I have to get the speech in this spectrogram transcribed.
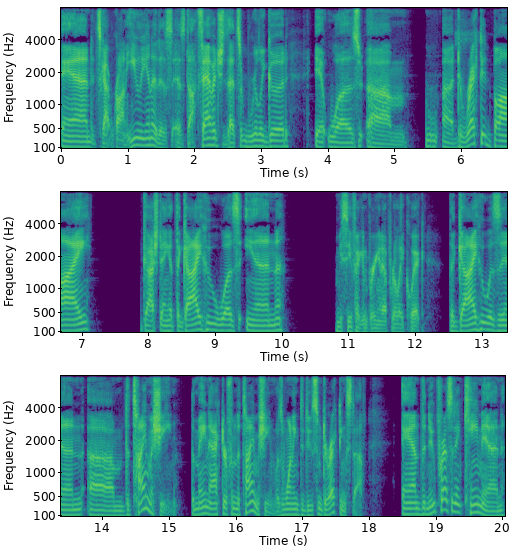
And it's got Ron Ely in it as, as Doc Savage. That's really good. It was um, uh, directed by, gosh dang it, the guy who was in, let me see if I can bring it up really quick. The guy who was in um, The Time Machine, the main actor from The Time Machine, was wanting to do some directing stuff. And the new president came in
